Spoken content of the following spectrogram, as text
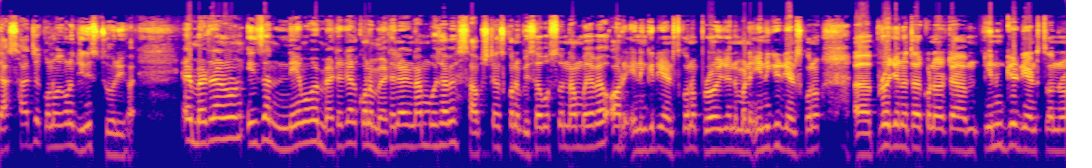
যার সাহায্যে কোনো কোনো জিনিস তৈরি হয়। এর material noun is the name of material কোনো ম্যাটেরিয়ালের নাম বোঝাবে সাবস্টেন্স কোনো বিষয়বস্তুর নাম বোঝাবে অর ইনগ্রিডিয়েন্টস কোনো প্রয়োজন মানে ইনগ্রিডিয়েন্টস কোনো প্রয়োজনীয়তার কোনো একটা ইনগ্রিডিয়েন্টস কোনো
